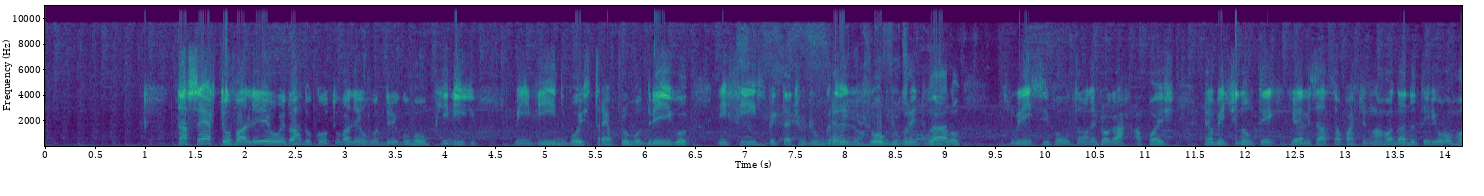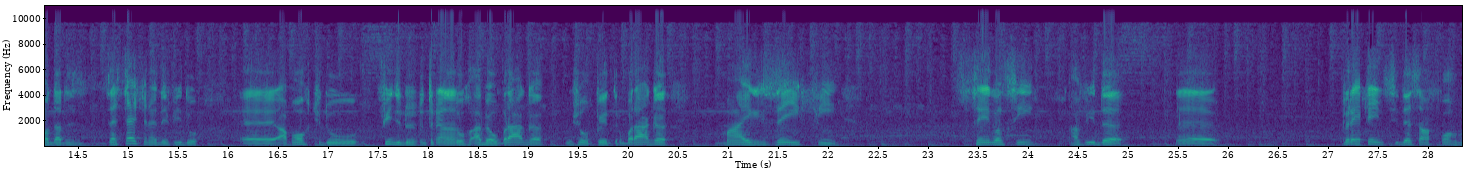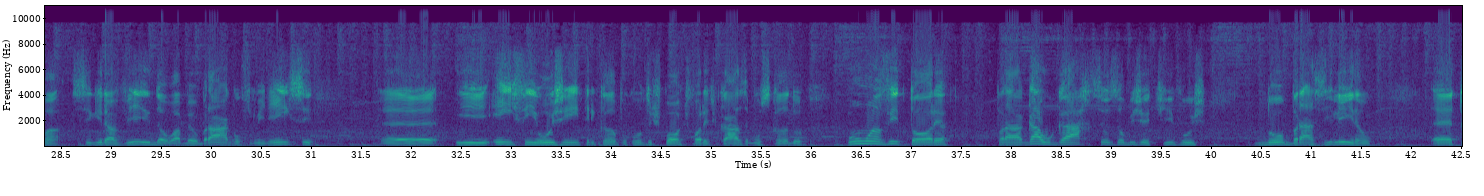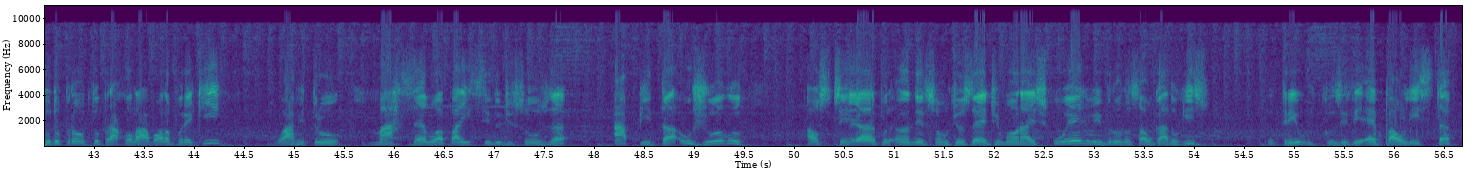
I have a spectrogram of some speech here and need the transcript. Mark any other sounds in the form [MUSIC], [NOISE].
Tá certo, valeu Eduardo Couto, valeu Rodrigo Volpini. Bem-vindo, boa estreia pro Rodrigo. Enfim, expectativa de um grande jogo, de um grande duelo. Fluminense voltando a jogar após realmente não ter realizado essa partida na rodada anterior, rodada 17, né? Devido é, à morte do filho do treinador Abel Braga, o João Pedro Braga. Mas enfim, sendo assim, a vida é, pretende-se dessa forma seguir a vida, o Abel Braga, o Fluminense. É, e enfim, hoje entra em campo contra o esporte fora de casa, buscando uma vitória para galgar seus objetivos no Brasileirão. É, tudo pronto para rolar a bola por aqui. O árbitro Marcelo Aparecido de Souza apita o jogo, auxiliado por Anderson José de Moraes Coelho e Bruno Salgado Riso. O trio, inclusive, é paulista.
